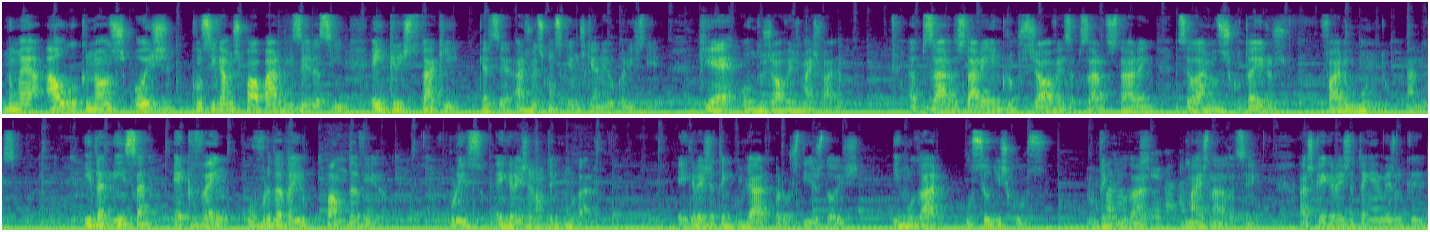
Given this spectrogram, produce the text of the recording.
não é algo que nós hoje consigamos palpar, dizer assim: Ei, Cristo está aqui. Quer dizer, às vezes conseguimos que é na Eucaristia, que é onde os jovens mais falham. Apesar de estarem em grupos de jovens, apesar de estarem, sei lá, nos escuteiros, falham muito à missa. E da missa é que vem o verdadeiro pão da vida. Por isso, a igreja não tem que mudar. A igreja tem que olhar para os dias de hoje e mudar o seu discurso. Não tem que mudar chega mais nada, sim. Acho que a igreja tem é mesmo que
